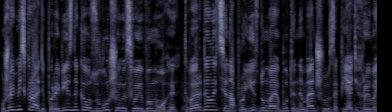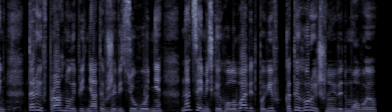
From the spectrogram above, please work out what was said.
Уже в міськраді перевізники озвучили свої вимоги. Твердили, ціна проїзду має бути не меншою за 5 гривень. Тариф прагнули підняти вже від сьогодні. На це міський голова відповів категоричною відмовою.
